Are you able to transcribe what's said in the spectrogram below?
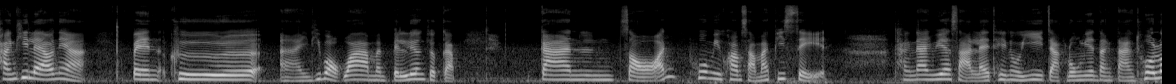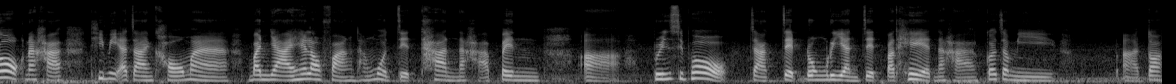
ครั้งที่แล้วเนี่ยเป็นคืออ่าที่บอกว่ามันเป็นเรื่องเกี่ยวกับการสอนผู้มีความสามารถพิเศษ ทางด้านวิทยาศาสตร์และเทคโนโลยีจากโรงเรียนต่างๆ ทั่วโลกนะคะ ที่มีอาจารย์เขามาบรรยายให้เราฟังทั้งหมด 7 ท่านนะคะ เป็น principal จาก 7 โรงเรียน 7 ประเทศนะคะ ก็จะมีตอน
